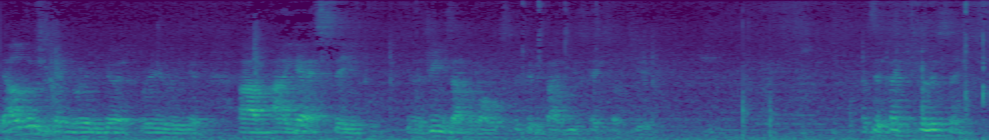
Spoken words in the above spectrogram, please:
The algorithms are getting really good, really, really good. Um, and I guess the you know, genes out of the box, the good bad use case up to you. That's it. Thank you for listening.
